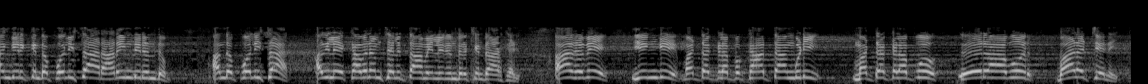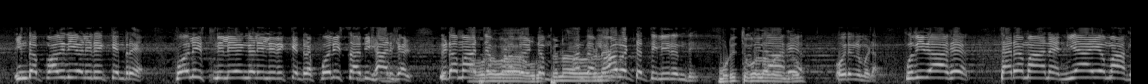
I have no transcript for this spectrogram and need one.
அங்கிருக்கின்ற போலீசார் அறிந்திருந்தும் அந்த போலீசார் அதிலே கவனம் செலுத்தாமல் இருந்திருக்கின்றார்கள். ஆகவே இங்கு மட்டக்களப்பு காத்தாங்குடி மட்டக்களப்பு ஏறாவூர் வாழச்சேனை இந்த பகுதிகளில் இருக்கின்ற போலீஸ் நிலையங்களில் இருக்கின்ற போலீஸ் அதிகாரிகள் இடமாற்றப்பட வேண்டும் அந்த மாவட்டத்தில் இருந்து முடித்துக். ஒரு நிமிடம். புதிதாக தரமான நியாயமாக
